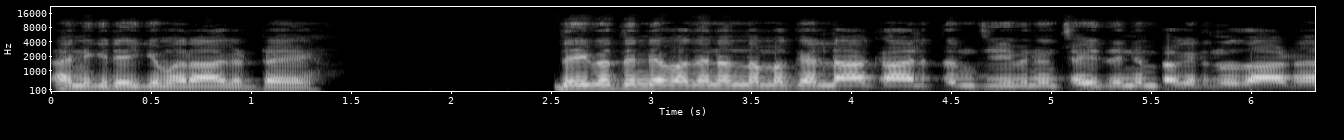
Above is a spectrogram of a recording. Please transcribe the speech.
അനുഗ്രഹിക്കുമാറാകട്ടെ. ദൈവത്തിന്റെ വചനം നമുക്ക് എല്ലാ കാലത്തും ജീവനും ചൈതന്യം പകരുന്നതാണ്.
